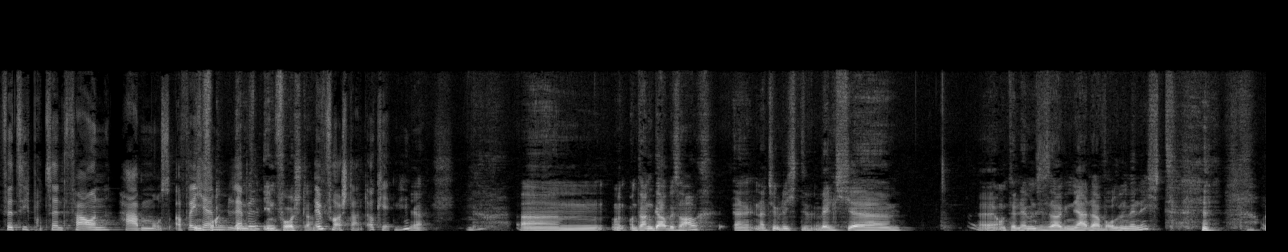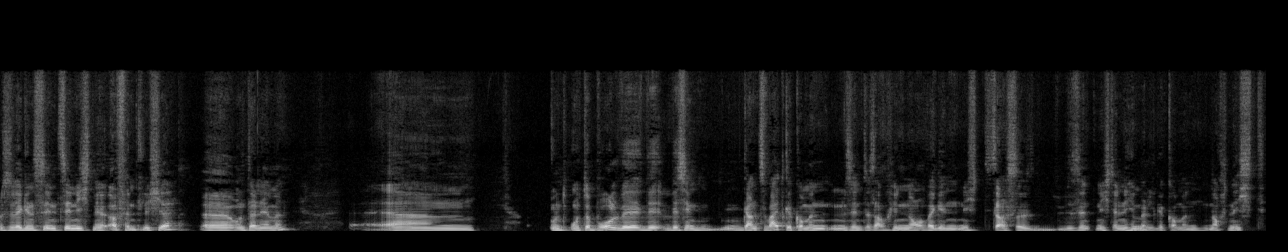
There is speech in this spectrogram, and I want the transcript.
40 Prozent Frauen haben muss. Auf welchem Level? Im, Im, Vorstand. Im Vorstand, okay. Mhm. Ja. Ähm, und, und dann gab es auch äh, natürlich welche äh, Unternehmen, die sagen, ja, da wollen wir nicht. und deswegen sind sie nicht mehr öffentliche äh, Unternehmen. Ähm, und, und obwohl wir, wir, wir sind ganz weit gekommen, sind das auch in Norwegen nicht, also wir sind nicht in den Himmel gekommen, noch nicht,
